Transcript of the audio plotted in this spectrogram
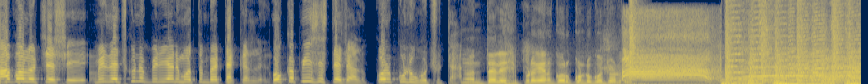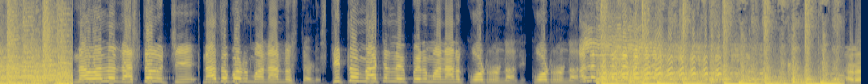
లాభాలు వచ్చేసి మీరు తెచ్చుకున్న బిర్యానీ మొత్తం పెట్టక్కర్లేదు. ఒక్క పీస్ ఇస్తే చాలు. కొరుక్కుంటూ కూర్చుంటా. అంతేలే ఇప్పుడు కానీ కొరుక్కుంటూ కూర్చోడు. నా వల్ల నాతో పాటు మా నాన్న వస్తాడు. స్కిట్లో మ్యాటర్ లేకపోయినా మా నాన్న కోటర్ ఉండాలి కోటర్ ఉండాలి. అరే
